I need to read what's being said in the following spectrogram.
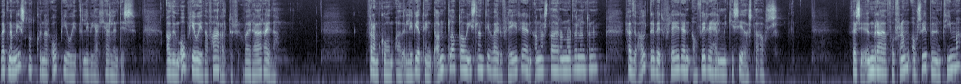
vegna misnótkunnar ópíóið Livja Hérlendis. Áðum ópíóiða faraldur væri að ræða. Framkom að Livjatengt andláta á Íslandi væru fleiri en annar staðar á Norðurlöndunum hefðu aldrei verið fleiri en á fyrri helmingi síðasta ás. Þessi umræða fór fram á svipuðum tíma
